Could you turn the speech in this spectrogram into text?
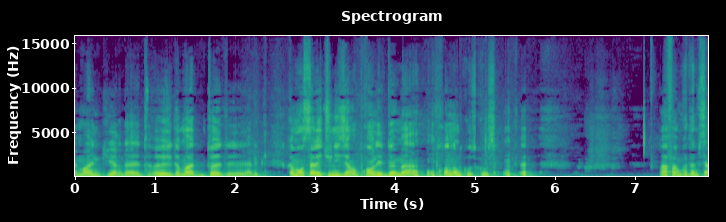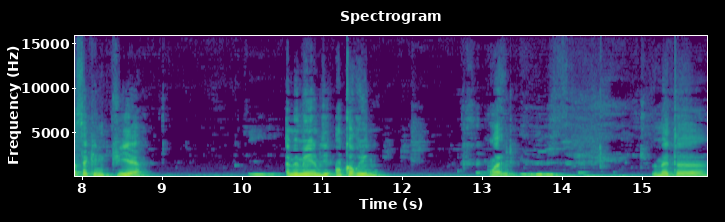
Mets-moi une cuillère de truc. donne-moi avec... Comment ça, les Tunisiens On prend les deux mains, on prend dans le couscous. Ma femme, quand elle me sert, c'est avec une cuillère. Elle me met, elle me dit encore une Ouais. Tu peux mettre euh,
